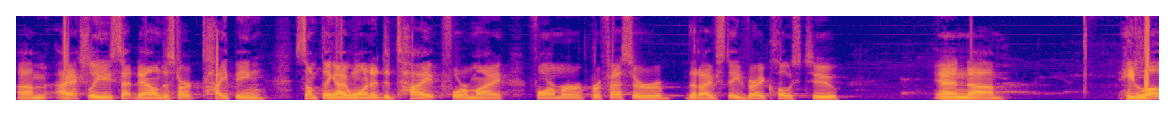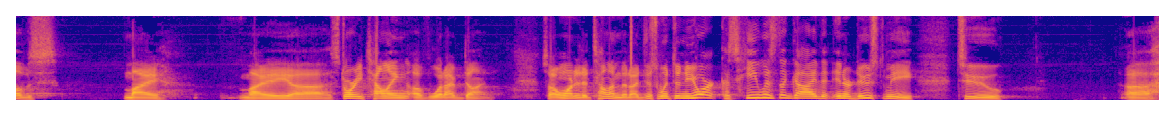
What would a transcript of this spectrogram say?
um, I actually sat down to start typing something I wanted to type for my former professor that I've stayed very close to, and um, he loves my my uh, storytelling of what I've done. So I wanted to tell him that I just went to New York because he was the guy that introduced me to uh,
